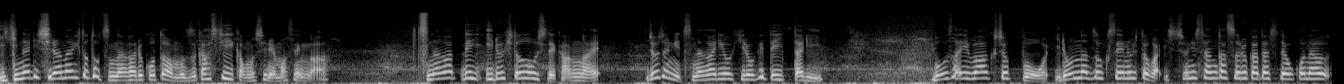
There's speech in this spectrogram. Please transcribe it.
いきなり知らない人とつながることは難しいかもしれませんがつながっている人同士で考え徐々につながりを広げていったり防災ワークショップをいろんな属性の人が一緒に参加する形で行う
